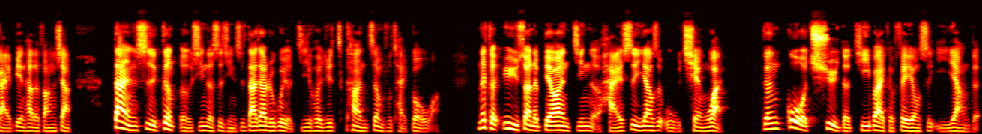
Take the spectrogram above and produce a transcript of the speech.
改变它的方向。但是更恶心的事情是，大家如果有机会去看政府采购网，那个预算的标案金额还是一样是五千万，跟过去的 T bike 费用是一样的。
